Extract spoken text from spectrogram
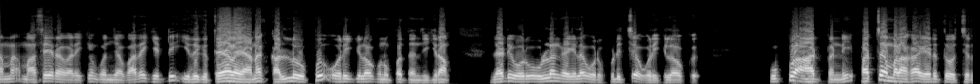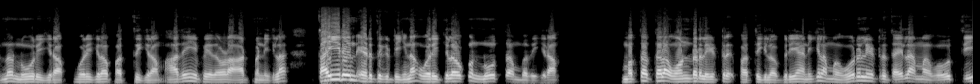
நம்ம மசைகிற வரைக்கும் கொஞ்சம் வதக்கிட்டு இதுக்கு தேவையான கல் உப்பு ஒரு கிலோவுக்கு முப்பத்தஞ்சு கிராம். இல்லாட்டி ஒரு உள்ளங்கையில் ஒரு பிடிச்ச ஒரு கிலோவுக்கு உப்பு ஆட் பண்ணி பச்சை மிளகாய் எடுத்து வச்சுருந்தோம் நூறு கிராம் ஒரு கிலோ பத்து கிராம். அதையும் இப்போ இதோட ஆட் பண்ணிக்கலாம். தயிர்னு எடுத்துக்கிட்டிங்கன்னா ஒரு கிலோவுக்கு நூற்றம்பது கிராம். மொத்தத்தில் ஒன்றரை லிட்டரு பத்து கிலோ பிரியாணிக்கு நம்ம ஒரு லிட்டர் தயிர் நம்ம ஊற்றி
